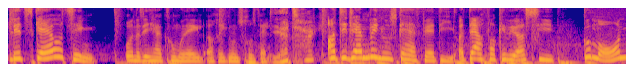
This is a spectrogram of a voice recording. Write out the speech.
lidt skæve ting under det her kommunal- og regionsrådsvalg. Ja, tak. Og det er dem, vi nu skal have fat i. Og derfor kan vi også sige godmorgen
